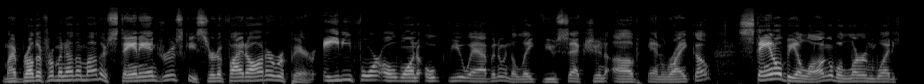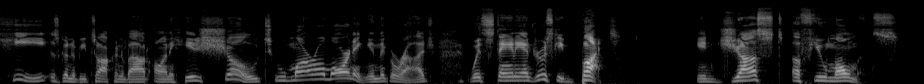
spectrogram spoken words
My brother from another mother, Stan Andruski, certified auto repair, 8401 Oakview Avenue in the Lakeview section of Henrico. Stan will be along and we'll learn what he is going to be talking about on his show tomorrow morning in the garage with Stan Andruski. But in just a few moments,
